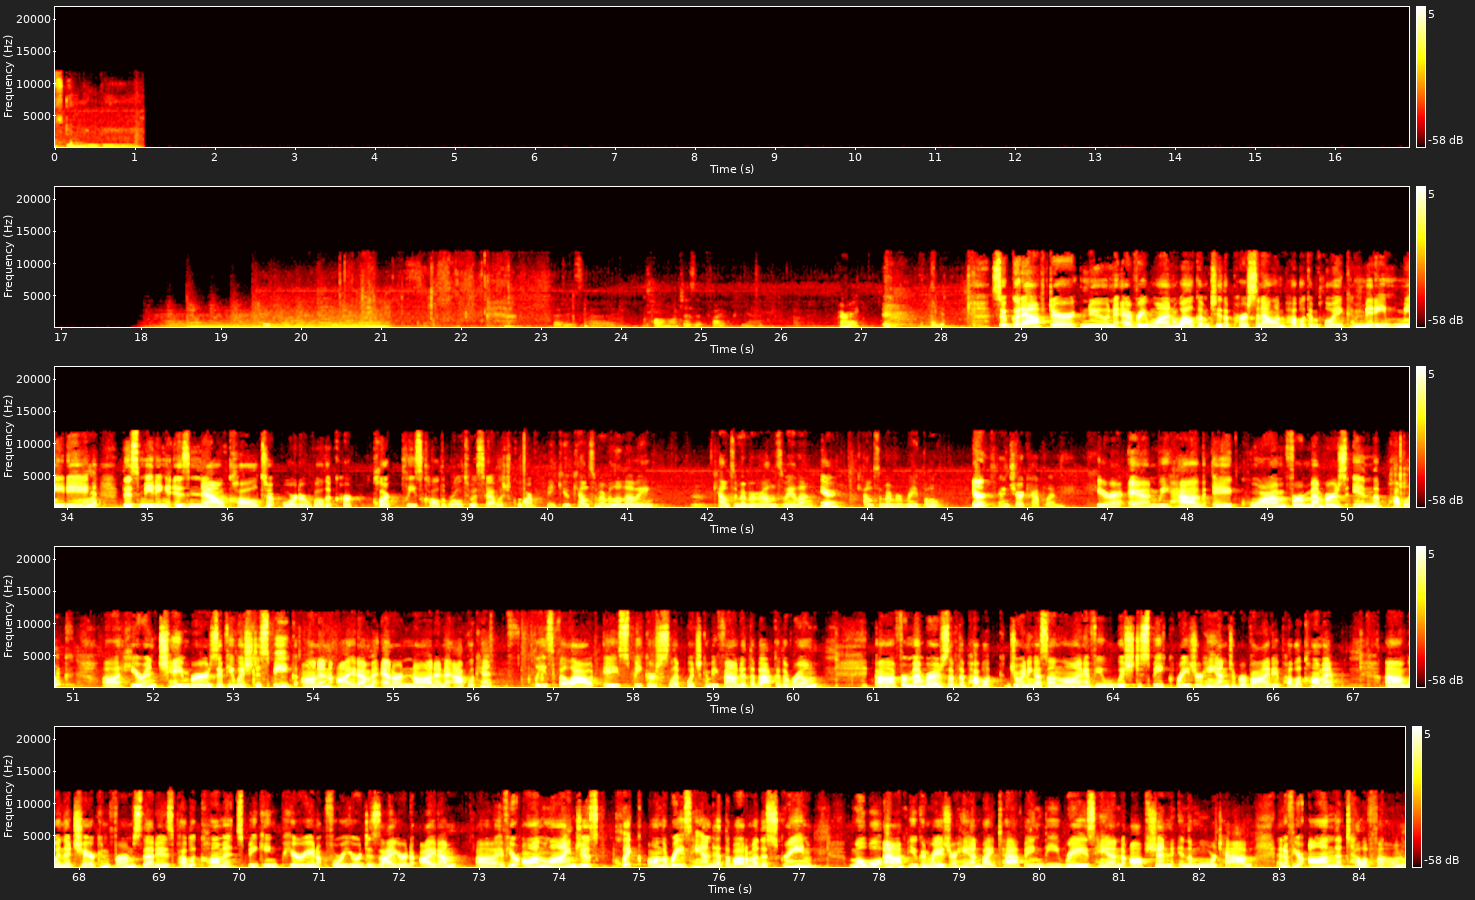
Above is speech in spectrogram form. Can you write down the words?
Who's doing the? That is uh, Paul Montes at 5 PM. All right. So good afternoon, everyone. Welcome to the Personnel and Public Employee Committee meeting. This meeting is now called to order. Will the clerk clerk please call the roll to establish quorum? Thank you. Councilmember Loloee? Here. Councilmember Valenzuela? Here. Councilmember Maple? Here. And Chair Kaplan. Here, and we have a quorum for members in the public uh, here in chambers. If you wish to speak on an item and are not an applicant, please fill out a speaker slip, which can be found at the back of the room. Uh, For members of the public joining us online, if you wish to speak, raise your hand to provide a public comment. Uh, When the chair confirms that is public comment speaking period for your desired item. Uh, If you're online, just click on the raise hand at the bottom of the screen. Mobile app, you can raise your hand by tapping the raise hand option in the More tab. And if you're on the telephone,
